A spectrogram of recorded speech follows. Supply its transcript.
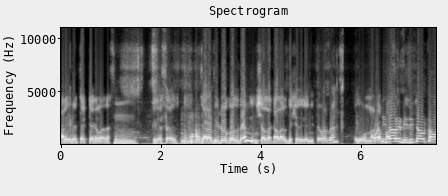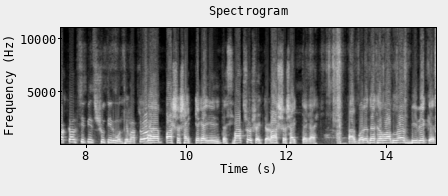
আর এটা চারটা কালার আছে। ঠিক আছে যারা ভিডিও কল দেন ইনশাল্লাহ কালার দেখে দেখে নিতে পারবেন। এই যে ওন্নাটা ডিজিটাল তাওয়াক্কাল সুতির মধ্যে? মাত্র এটা পাঁচশো ষাট টাকায় দিয়ে দিতেছি। পাঁচশো ষাট টাকা। পাঁচশো ষাট টাকায়। তারপরে দেখাবো আপনার বিবেকের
